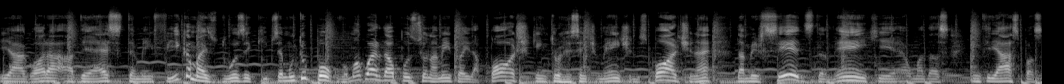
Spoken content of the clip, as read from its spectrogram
e agora a DS também fica, mas duas equipes é muito pouco. Vamos aguardar o posicionamento aí da Porsche, que entrou recentemente no esporte, né? Da Mercedes também, que é uma das entre aspas,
